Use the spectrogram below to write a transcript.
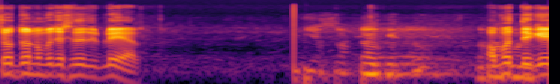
চোদ্দ নম্বর জাসিদের প্লেয়ার অপরদিকে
